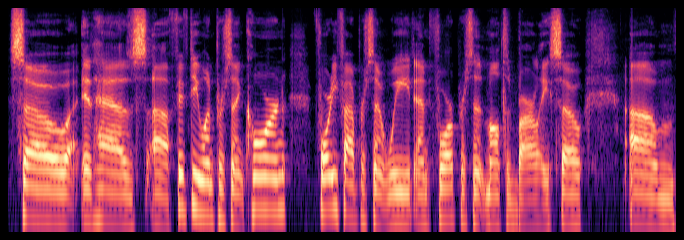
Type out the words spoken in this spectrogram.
So it has 51% uh, corn, 45% wheat, and 4% malted barley. So um,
